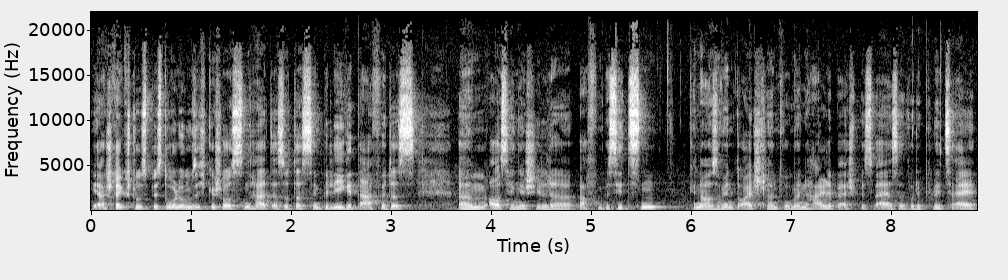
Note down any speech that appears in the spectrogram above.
ja, Schreckstoßpistole um sich geschossen hat. Also das sind Belege dafür, dass ähm, Aushängeschilder Waffen besitzen. Genauso wie in Deutschland, wo man in Halle beispielsweise, wo die Polizei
